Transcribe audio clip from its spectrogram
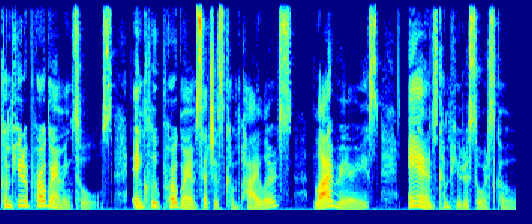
Computer programming tools include programs such as compilers, libraries, and computer source code.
